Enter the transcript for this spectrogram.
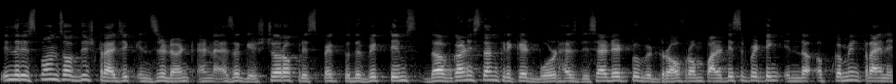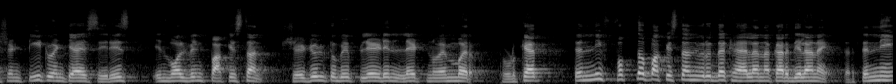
in response of this tragic incident and as a gesture of respect to the victims the Afghanistan cricket board has decided to withdraw from participating in the upcoming tri nation T twenty I series involving Pakistan schedule to be played in late November. थोडक्यात त्यांनी फक्त पाकिस्तानविरुद्ध खेळायला नकार दिला नाही. तर त्यांनी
